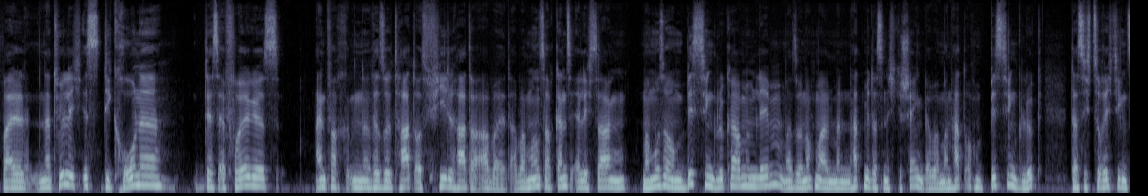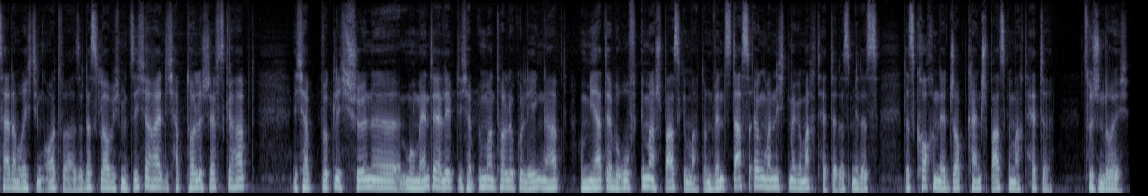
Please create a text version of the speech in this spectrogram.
Weil natürlich ist die Krone des Erfolges einfach ein Resultat aus viel harter Arbeit. Aber man muss auch ganz ehrlich sagen, man muss auch ein bisschen Glück haben im Leben. Also nochmal, man hat mir das nicht geschenkt, aber man hat auch ein bisschen Glück, dass ich zur richtigen Zeit am richtigen Ort war. Also das glaube ich mit Sicherheit. Ich habe tolle Chefs gehabt. Ich habe wirklich schöne Momente erlebt. Ich habe immer tolle Kollegen gehabt und mir hat der Beruf immer Spaß gemacht. Und wenn es das irgendwann nicht mehr gemacht hätte, dass mir das, das Kochen, der Job keinen Spaß gemacht hätte, zwischendurch,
